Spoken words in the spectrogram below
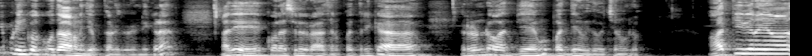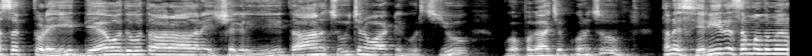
ఇప్పుడు ఇంకొక ఉదాహరణ చెప్తాడు చూడండి ఇక్కడ. అదే కొలసిలకు రాసిన పత్రిక రెండో అధ్యాయము పద్దెనిమిది వచనంలో. అతి వినయాసక్తుడై దేవదూతారాధన ఇచ్చగలిగి తాను చూచిన వాటిని గురించి గొప్పగా చెప్పుకొనుచు తన శరీర సంబంధమైన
